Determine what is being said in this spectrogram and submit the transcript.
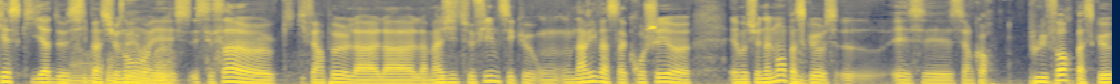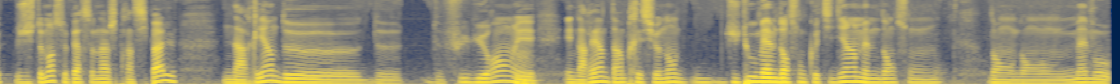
Qu'est-ce qu'il y a de si passionnant ouais, et c'est ça euh, qui, qui fait un peu la, la- la magie de ce film, c'est qu'on on arrive à s'accrocher euh, émotionnellement parce Mm. que euh, et c'est c'est encore plus fort parce que justement ce personnage principal n'a rien de, de, de fulgurant et, Mm. et n'a rien d'impressionnant du tout, même dans son quotidien, même dans son. Dans, dans- même au,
